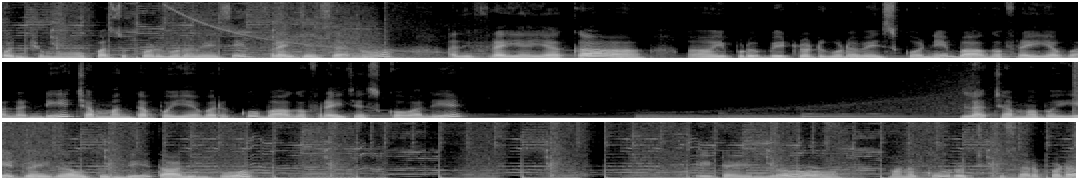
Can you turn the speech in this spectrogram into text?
కొంచెము పసుపు పొడి కూడా వేసి ఫ్రై చేశాను. అది ఫ్రై అయ్యాక ఇప్పుడు బీట్రూట్ కూడా వేసుకొని బాగా ఫ్రై అవ్వాలండి. చెమ్మంతా పోయే వరకు బాగా ఫ్రై చేసుకోవాలి. ఇలా చెమ్మ పోయి డ్రైగా అవుతుంది తాలింపు. ఈ టైంలో మనకు రుచికి సరిపడా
